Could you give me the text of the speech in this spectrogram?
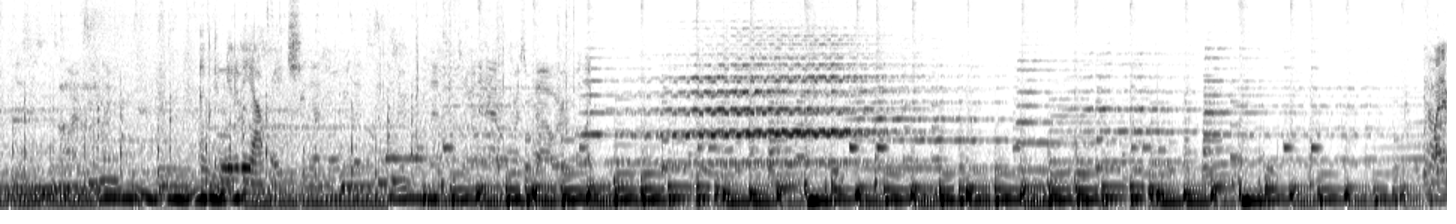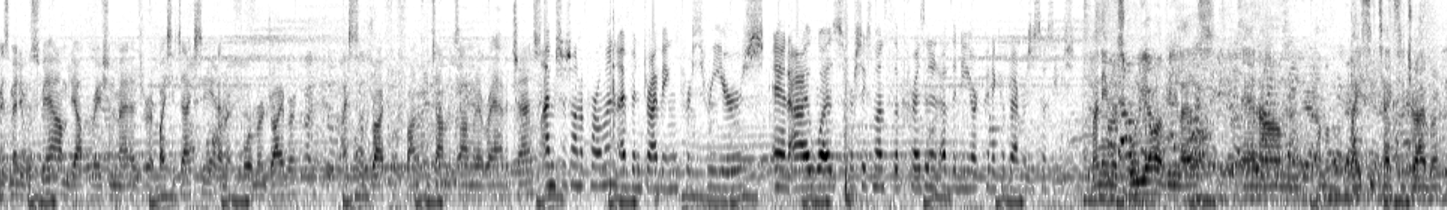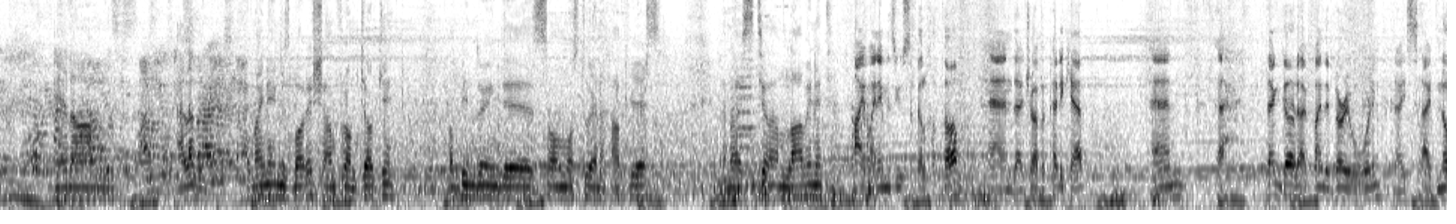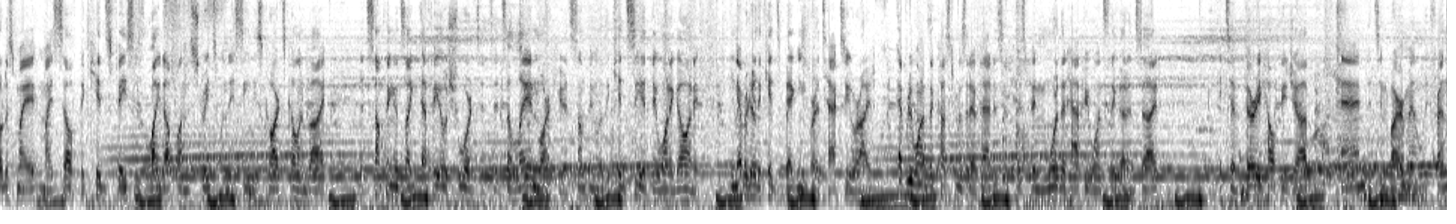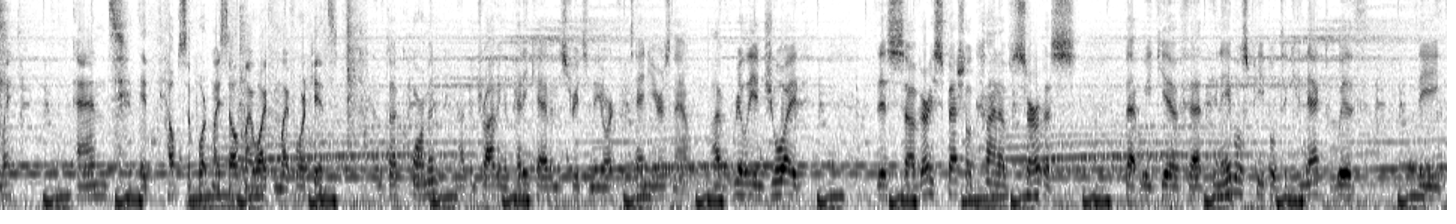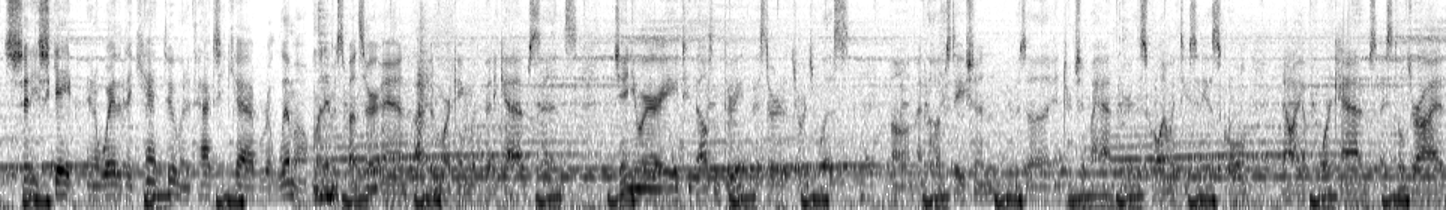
and community outreach. My name is Mehdi Bousfiha. I'm the operation manager at Bici Taxi. I'm a former driver. I still drive for fun from time to time whenever I have a chance. I'm Shoshana Perlman. I've been driving for three years, and I was for six months the president of the New York Pedicab Drivers Association. My name is Julio Aviles, and um, I'm a Bici taxi driver, and um, I love it. My name is Boris. I'm from Turkey. I've been doing this almost two and a half years, and I still am loving it. Hi, my name is Yusuf El Khattab, and I drive a pedicab. And uh, thank God I find it very rewarding. And I, have noticed my, myself, the kids' faces light up on the streets when they see these carts going by. It's something that's like FAO Schwarz. It's, it's a landmark here. It's something when the kids see it, they want to go on it. You never hear the kids begging for a taxi ride. Every one of the customers that I've had has, has been more than happy once they got inside. It's a very healthy job and it's environmentally friendly and it helps support myself, my wife, and my four kids. I'm Doug Corman, I've been driving a pedicab in the streets of New York for 10 years now. I've really enjoyed this uh, very special kind of service that we give that enables people to connect with the cityscape in a way that they can't do in a taxi cab or a limo. My name is Spencer and I've been working with pedicabs since January 2003. I started with George Bliss um, at the hub station. It was an internship I had through the school I went to, City-As-School. Now I have four cabs. I still drive.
